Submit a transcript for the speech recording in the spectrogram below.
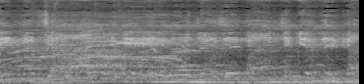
लेकर चला जैसे नाच के देखा।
